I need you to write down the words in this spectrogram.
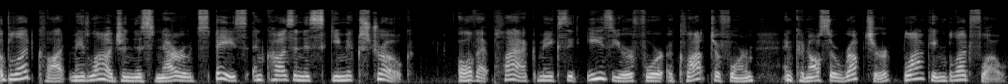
A blood clot may lodge in this narrowed space and cause an ischemic stroke. All that plaque makes it easier for a clot to form and can also rupture, blocking blood flow.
